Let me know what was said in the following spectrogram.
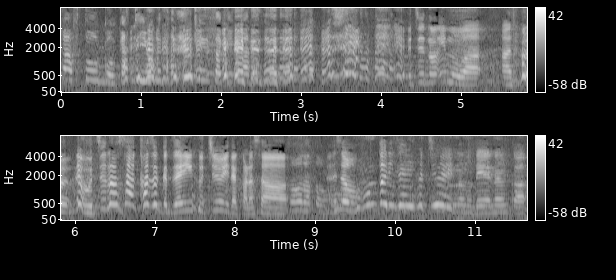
か不登校かって言われた検査結果でねうちの妹はあのでもうちのさ家族全員不注意だからさ。そうだと思う。そう本当に全員不注意なのでなんか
